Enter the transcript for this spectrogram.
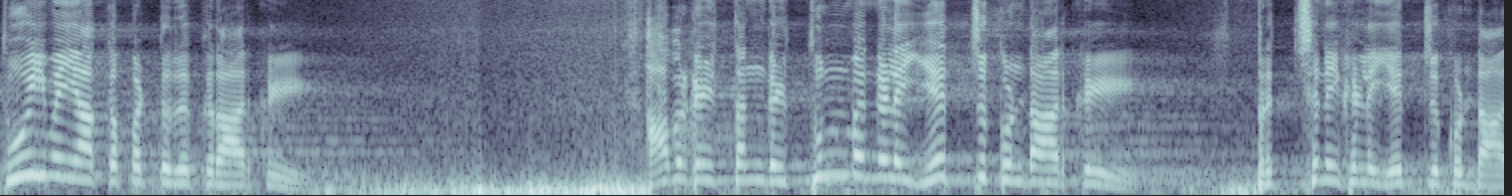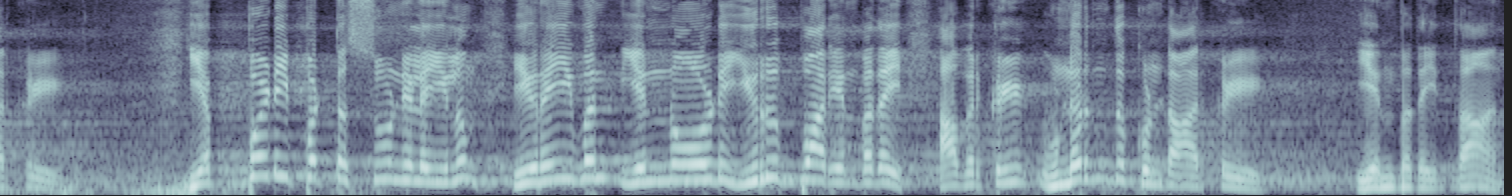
தூய்மையாக்கப்பட்டிருக்கிறார்கள். அவர்கள் தங்கள் துன்பங்களை ஏற்றுக்கொண்டார்கள். பிரச்சனைகளை ஏற்றுக்கொண்டார்கள். எப்படிப்பட்ட சூழ்நிலையிலும் இறைவன் என்னோடு இருப்பார் என்பதை அவர்கள் உணர்ந்து கொண்டார்கள் என்பதைத்தான்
